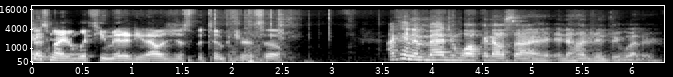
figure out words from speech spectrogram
that's not even with humidity. That was just the temperature itself. I can't imagine walking outside in 103 weather.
